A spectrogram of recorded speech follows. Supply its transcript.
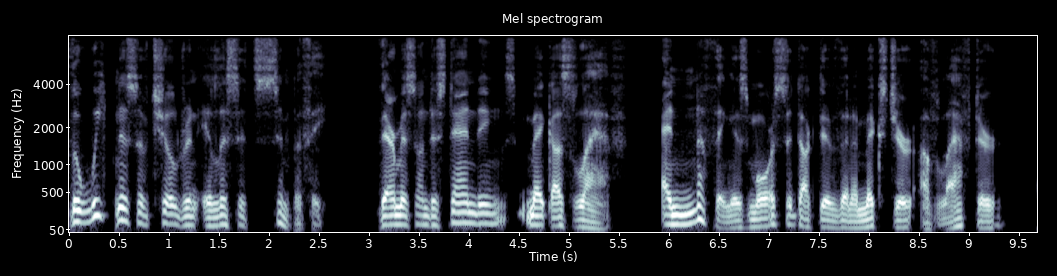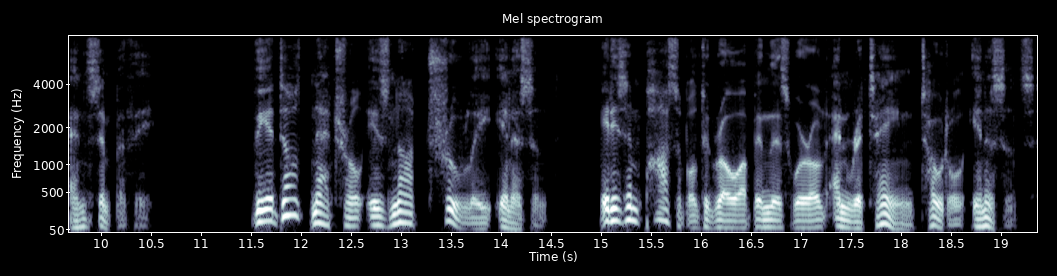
The weakness of children elicits sympathy. Their misunderstandings make us laugh, and nothing is more seductive than a mixture of laughter and sympathy. The adult natural is not truly innocent. It is impossible to grow up in this world and retain total innocence.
